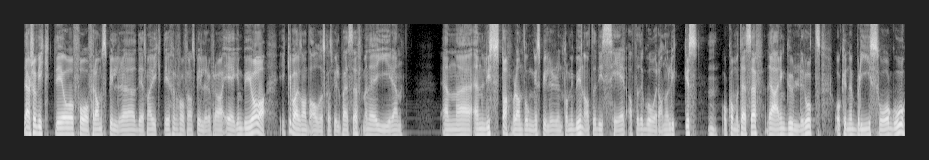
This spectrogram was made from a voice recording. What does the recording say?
det er så viktig å få fram spillere det som er viktig for å få fram spillere fra egen by òg, da. Ikke bare sånn at alle skal spille på SF, men det gir en, en, eh, en lyst da, blant unge spillere rundt om i byen. At de ser at det går an å lykkes å komme til SF. Det er en gulrot å kunne bli så god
